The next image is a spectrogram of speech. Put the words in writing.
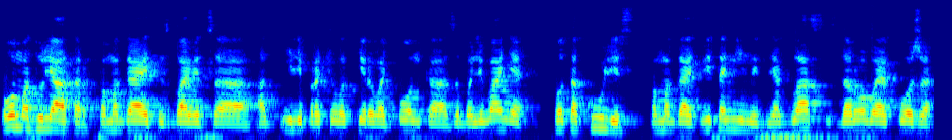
О-модулятор помогает избавиться от или профилактировать онкозаболевания. Фотокулис помогает витамины для глаз. Здоровая кожа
